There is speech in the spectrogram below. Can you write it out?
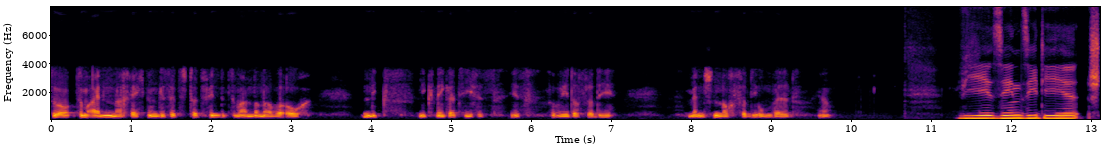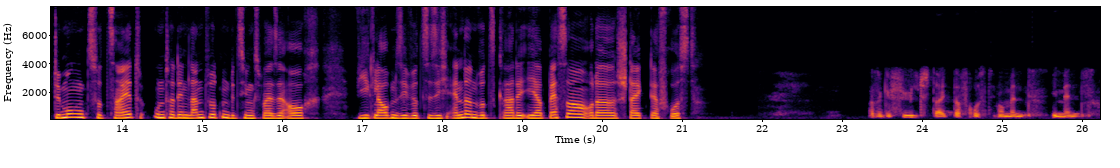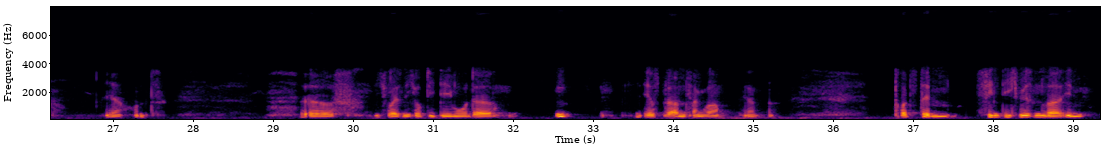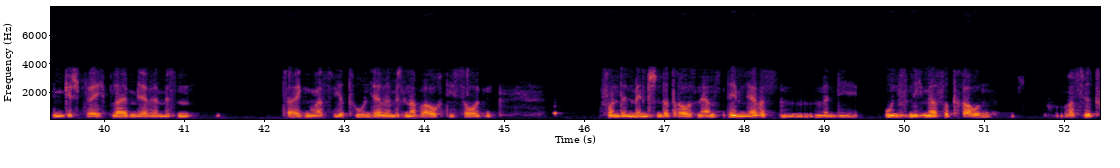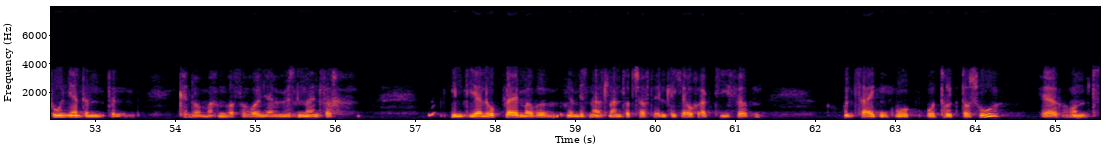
so, zum einen nach Recht und Gesetz stattfindet, zum anderen aber auch nichts nichts Negatives ist, so weder für die Menschen noch für die Umwelt. Ja. Wie sehen Sie die Stimmung zurzeit unter den Landwirten, beziehungsweise auch, wie glauben Sie, wird sie sich ändern? Wird es gerade eher besser oder steigt der Frust? Also gefühlt steigt der Frust im Moment immens. Ja, und äh, ich weiß nicht, ob die Demo der erste Anfang war. Ja. Trotzdem finde ich, müssen wir im, im Gespräch bleiben. Ja, wir müssen zeigen, was wir tun. Ja, wir müssen aber auch die Sorgen von den Menschen da draußen ernst nehmen. Ja, was, wenn die uns nicht mehr vertrauen, was wir tun, ja, dann, dann können wir machen, was wir wollen. Ja, wir müssen einfach im Dialog bleiben, aber wir müssen als Landwirtschaft endlich auch aktiv werden und zeigen, wo, wo drückt der Schuh, ja, und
